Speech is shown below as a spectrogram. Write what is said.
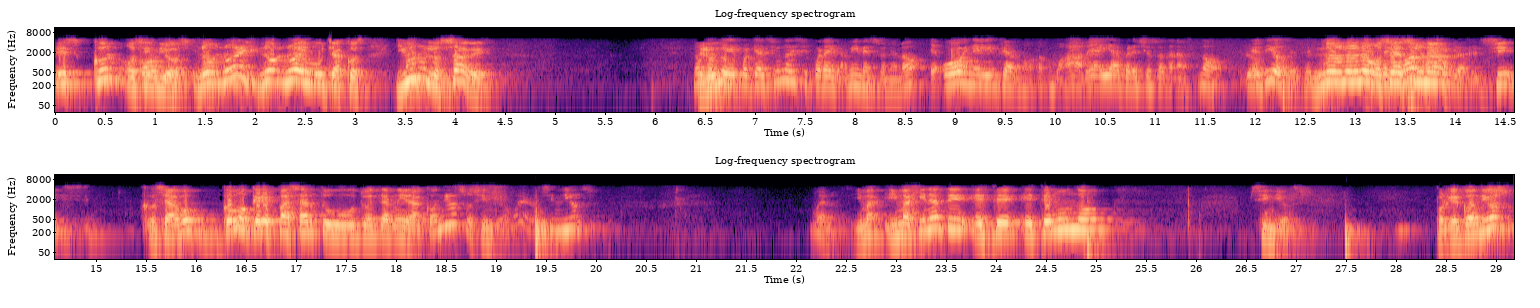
Es con o sin Dios. No, no, hay, no, no hay muchas cosas. Y uno lo sabe. No, Pero porque, uno- porque si uno dice por ahí, a mí me suena, ¿no? O en el infierno, como, ah, ve ahí apareció Satanás. No, es Dios. Es el, No, no, no, o sea, o una... o sea, vos, ¿cómo querés pasar tu, tu eternidad? ¿Con Dios o sin Dios? Bueno, sin Dios. Bueno, ima- imagínate este, este mundo sin Dios. Porque con Dios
